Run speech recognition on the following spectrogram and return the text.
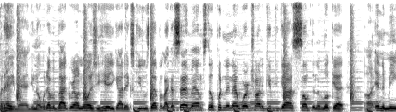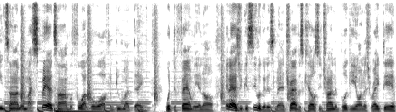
But hey, man, you know, whatever background noise you hear, you got to excuse that. But like I said, man, I'm still putting in that work, trying to give you guys something to look at uh, in the meantime, in my spare time, before I go off and do my thing with the family and all. And as you can see, look at this man, Travis Kelce trying to boogie on us right there,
